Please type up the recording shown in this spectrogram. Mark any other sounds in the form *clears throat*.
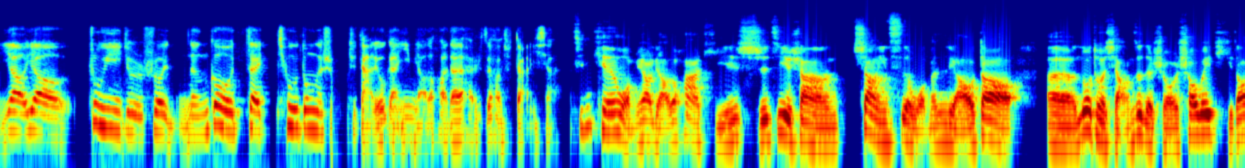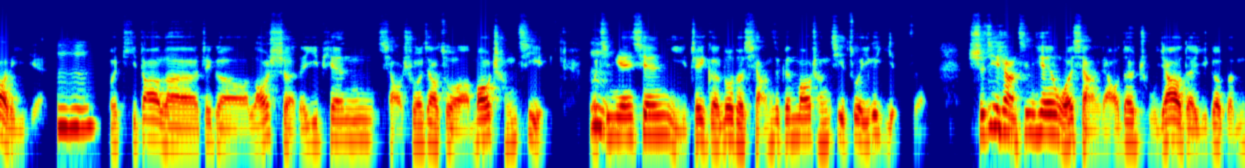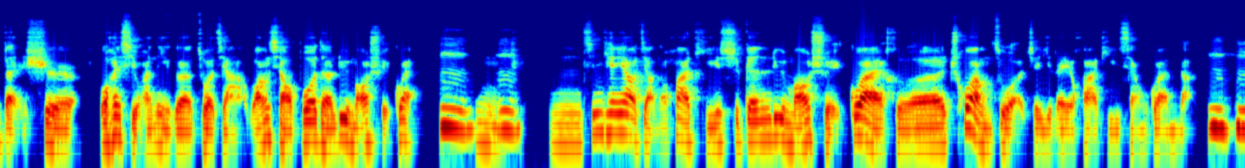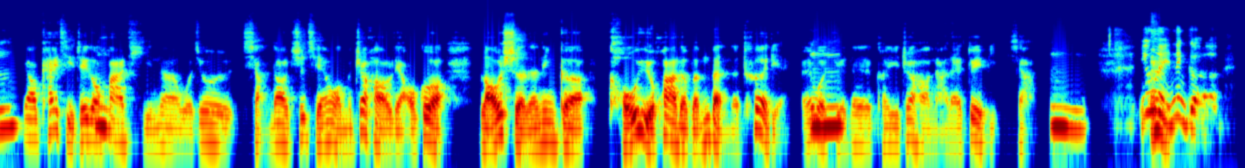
要要注意，就是说，能够在秋冬的时候去打流感疫苗的话，大家还是最好去打一下。今天我们要聊的话题，实际上上一次我们聊到呃骆驼祥子的时候，稍微提到了一点，嗯哼，我提到了这个老舍的一篇小说叫做《猫城记》。我今嗯天先以这个骆驼祥子跟《猫城记》做一个引子。实际上，嗯今天我想聊的主要的一个文本是我很喜欢的一个作家王小波的《绿毛水怪》。嗯嗯嗯嗯，今天要讲的话题是跟绿毛水怪和创作这一类话题相关的。嗯哼，要开启这个嗯话题呢，我就想到之前我们正好聊过老舍的那个口语化的文本的特点，哎，我嗯觉得可以正好拿来对比一下。嗯，因为 *clears throat* 那个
